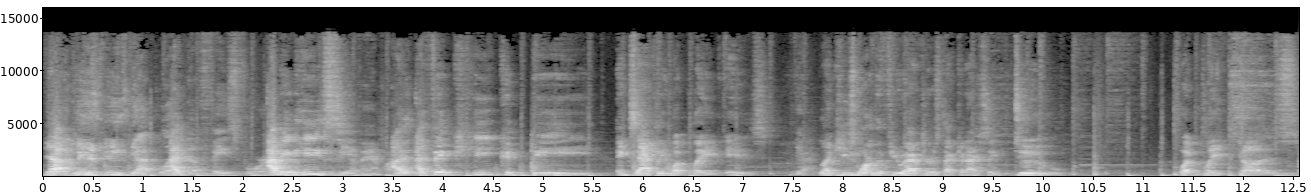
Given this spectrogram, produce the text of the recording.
Yeah, I mean, he's, he's got like I- a face for it. I mean, to he's. be a vampire. I, I think he could be exactly what Blade is. yeah. Like he's one of the few actors that can actually do what Blade does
